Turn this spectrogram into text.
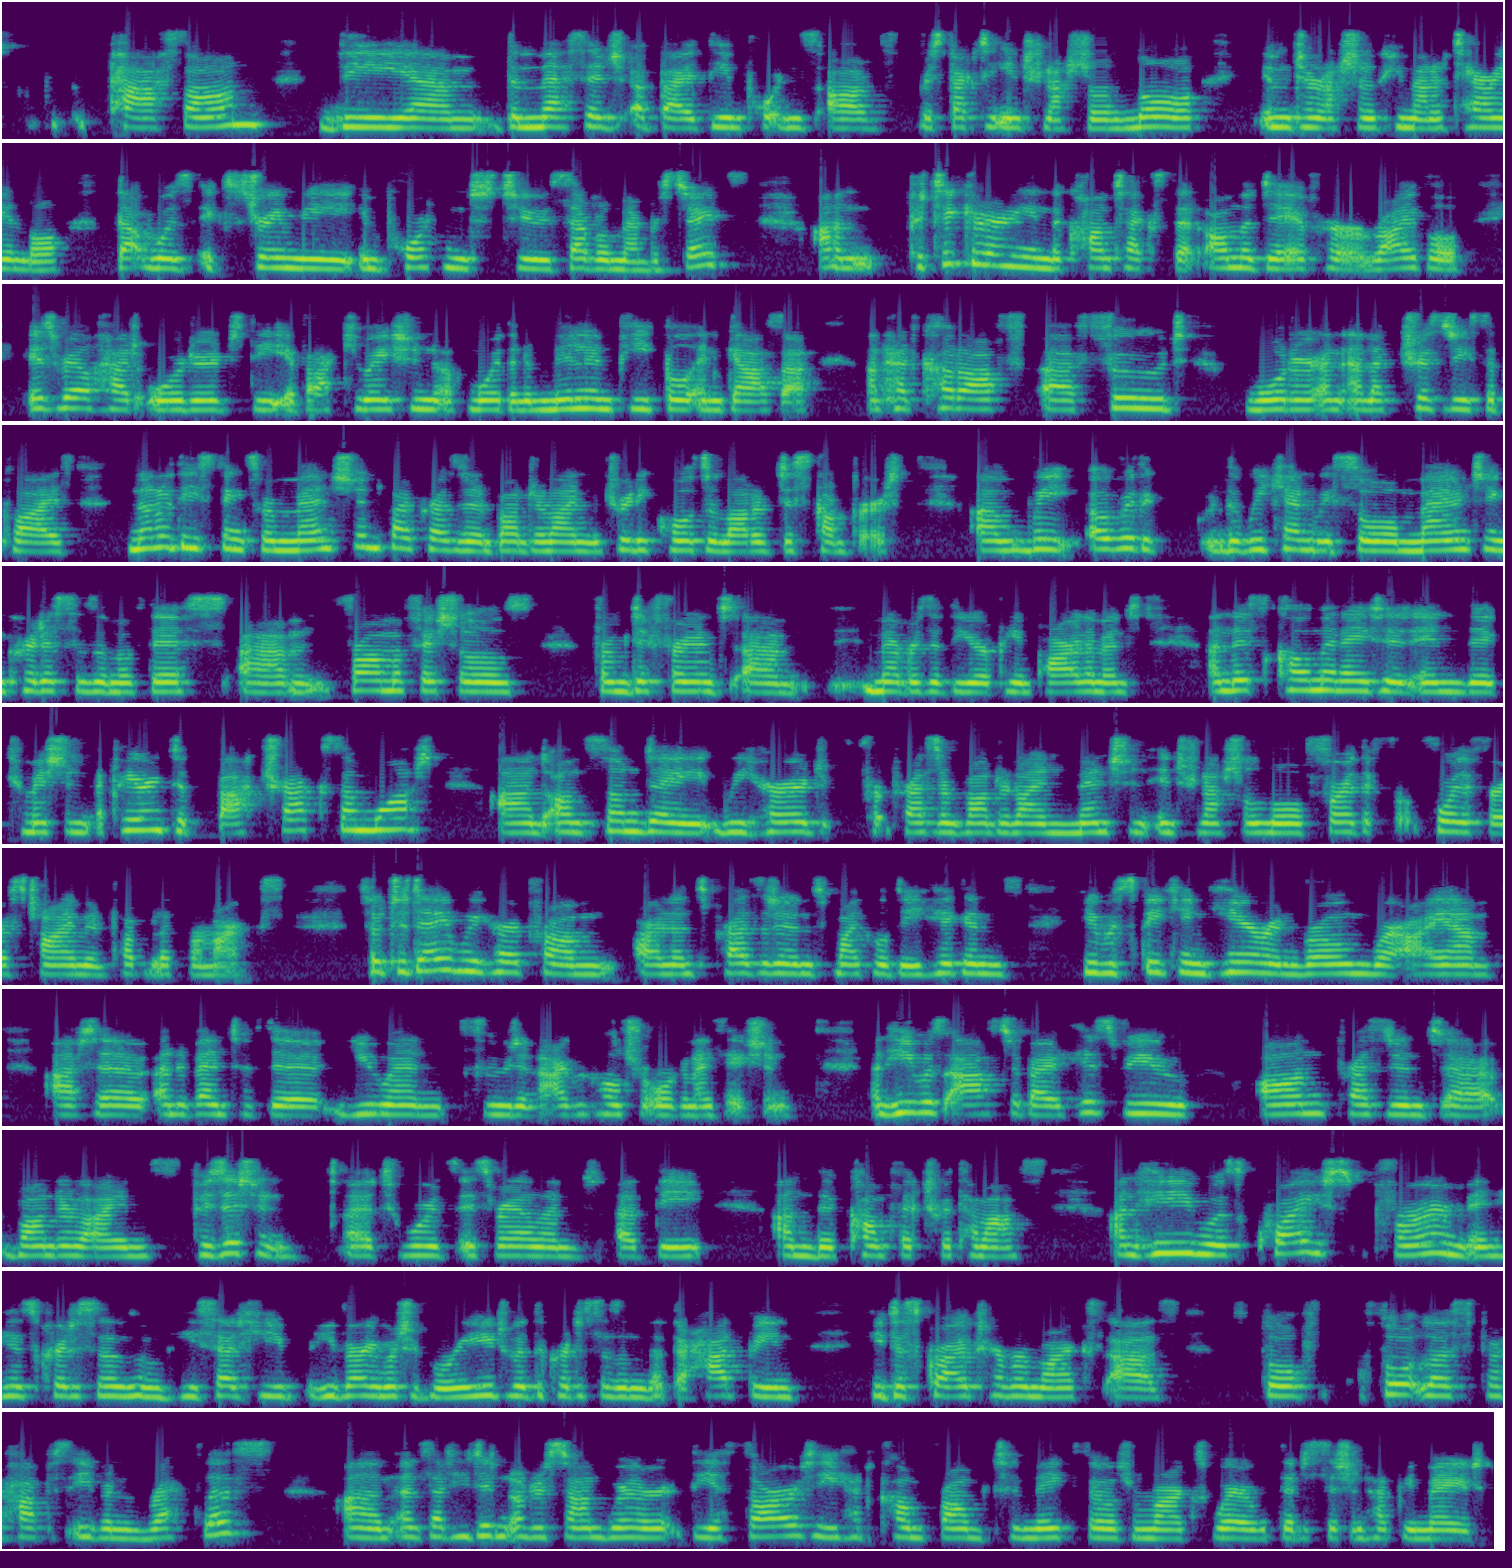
pass on the um, the message about the importance of respecting international law, international humanitarian law. That was extremely important to several member states, and particularly in the context that on the day of her arrival, Israel had ordered the evacuation of more than a million people in Gaza and had cut off uh, food, water, and electricity supplies. None of these things were mentioned by President von der Leyen, which really caused a lot of discomfort. Um, we over the the weekend we saw mounting criticism of this um, from officials from different um, members of the European Parliament, and this culminated in the Commission appearing to backtrack somewhat. And on Sunday, we heard President von der Leyen mention international law for the for the first time in public remarks. So today we heard from Ireland's President Michael D. Higgins. He was speaking here in Rome, where I am, at a, an event of the UN Food and Agriculture Organization, and he was asked about his view on President uh, von der Leyen's position uh, towards Israel and uh, the and the conflict with Hamas. And he was quite firm in his criticism. He said he he very much agreed with the criticism that there had been. He described her remarks as thought, thoughtless, perhaps even reckless. um, and said he didn't understand where the authority had come from to make those remarks, where the decision had been made.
